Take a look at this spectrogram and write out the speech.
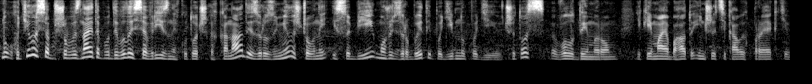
Ну хотілося б, щоб ви знаєте, подивилися в різних куточках Канади і зрозуміли, що вони і собі можуть зробити подібну подію, чи то з Володимиром, який має багато інших цікавих проєктів,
